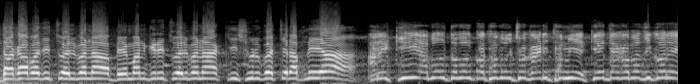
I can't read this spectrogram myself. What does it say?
দাগাবাজি চলবে না বেমানগিরি চলবে না কি শুরু করছেন আপনি আরে কি আবল তবল কথা বলছো গাড়ি থামিয়ে? কে দেখাবাজি করে?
